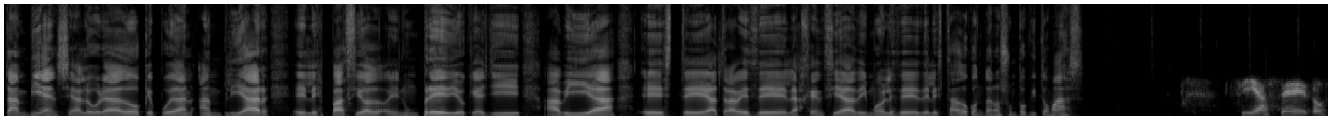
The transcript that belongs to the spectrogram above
también se ha logrado que puedan ampliar el espacio en un predio que allí había, este, a través de la agencia de inmuebles del Estado. Contanos un poquito más. Sí, hace dos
